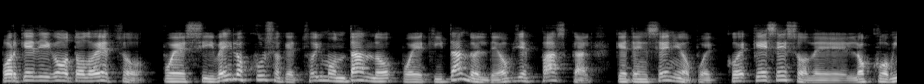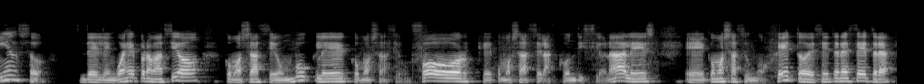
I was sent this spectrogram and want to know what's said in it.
¿Por qué digo todo esto? Pues si veis los cursos que estoy montando, pues quitando el de Object Pascal, que te enseño, pues, qué es eso de los comienzos del lenguaje de programación, cómo se hace un bucle, cómo se hace un for, cómo se hacen las condicionales, eh, cómo se hace un objeto, etcétera, etcétera.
